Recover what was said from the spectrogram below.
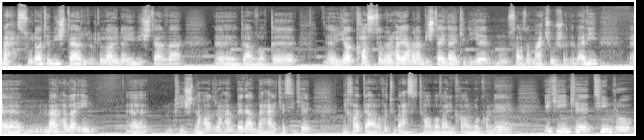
محصولات بیشتر لاینایی بیشتر و در واقع یا کاستومر های عملا بیشتری دارن که دیگه اون سازمان مچور شده. ولی من حالا این پیشنهاد رو هم بدم به هر کسی که می‌خواد در واقع تو بحث تاباوری کار بکنه. یکی این که تیم رو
